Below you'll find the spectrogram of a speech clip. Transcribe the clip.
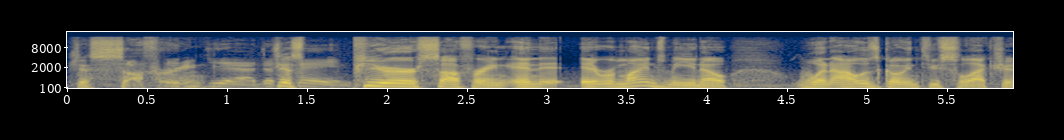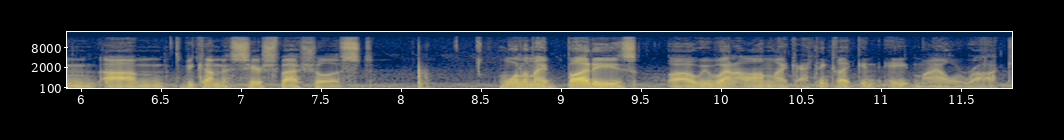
just suffering. It, yeah, just, just pain. pure suffering. And it, it, reminds me, you know, when I was going through selection um, to become a SERE specialist, one of my buddies, uh, we went on like I think like an eight mile ruck,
